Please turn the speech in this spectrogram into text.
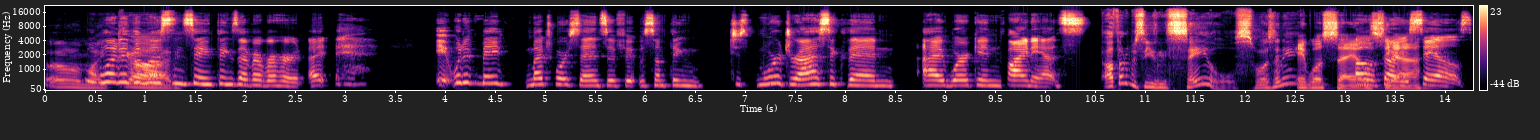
Oh my one god. of the most insane things I've ever heard. I it would have made much more sense if it was something just more drastic than I work in finance. I thought it was even sales, wasn't it? It was oh, sales. oh, sorry, yeah. sales.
